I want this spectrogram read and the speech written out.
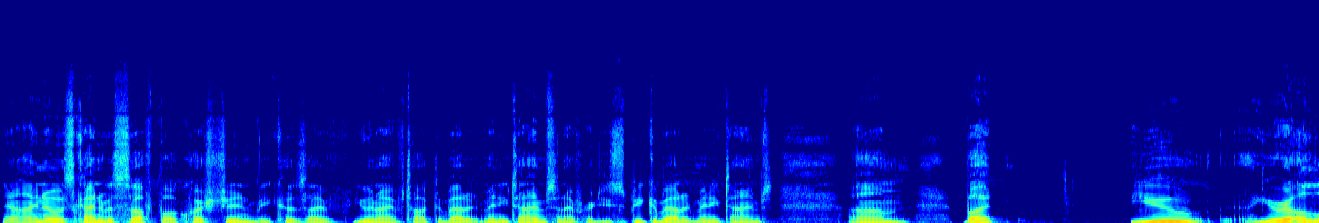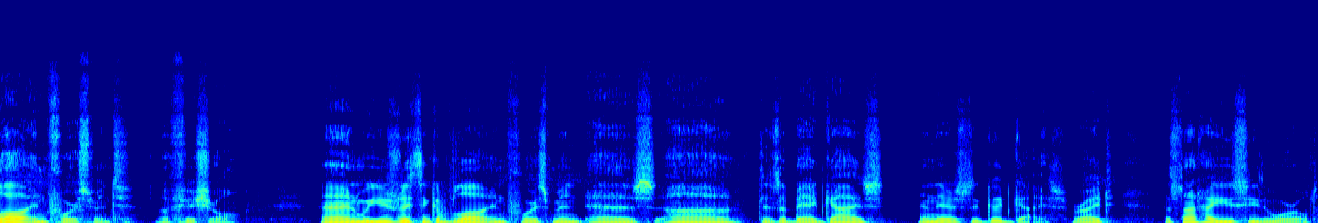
Now I know it's kind of a softball question because I've you and I have talked about it many times, and I've heard you speak about it many times. Um, but you you're a law enforcement official, and we usually think of law enforcement as uh, there's the bad guys and there's the good guys, right? That's not how you see the world.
